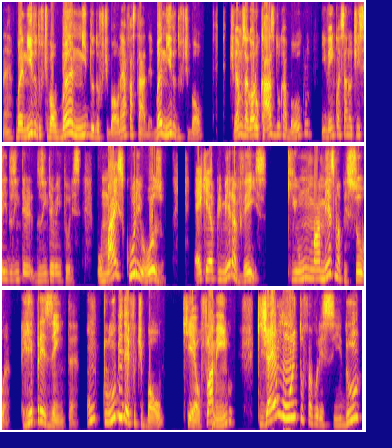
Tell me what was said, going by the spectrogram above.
né? Banido do futebol, banido do futebol, não é afastado, é banido do futebol. Tivemos agora o caso do Caboclo e vem com essa notícia aí dos, inter, dos interventores. O mais curioso é que é a primeira vez que uma mesma pessoa representa um clube de futebol, que é o Flamengo, que já é muito favorecido,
